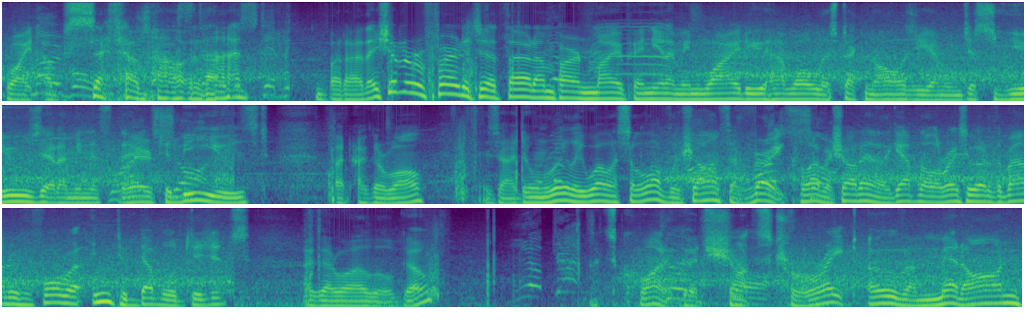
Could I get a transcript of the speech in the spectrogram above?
quite upset about that. But uh, they should have referred it to a third umpire, in my opinion. I mean, why do you have all this technology? I mean, just use it. I mean, it's there to be used. But Agarwal is uh, doing really well. It's a lovely shot. It's a very clever shot into the gap. They'll race out of the boundary for four. into double digits. Agarwal will go. That's quite a good shot. Straight over mid-on.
